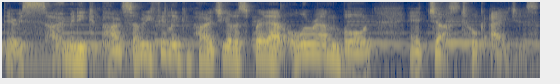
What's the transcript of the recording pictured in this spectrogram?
There is so many components, so many fiddly components you got to spread out all around the board and it just took ages.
